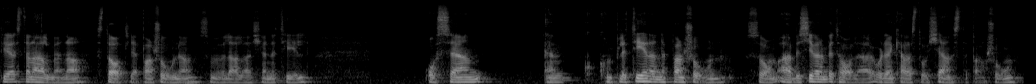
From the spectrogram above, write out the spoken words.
Dels den allmänna statliga pensionen som vi väl alla känner till och sen en kompletterande pension som arbetsgivaren betalar och den kallas då tjänstepension.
